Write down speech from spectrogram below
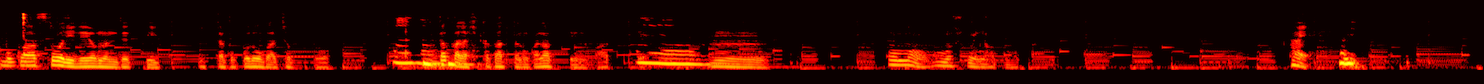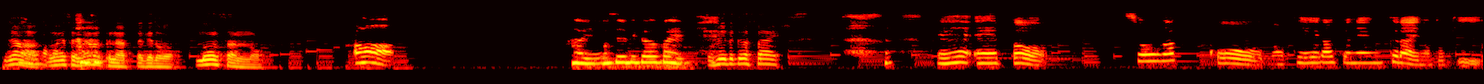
僕はストーリーで読むんでって言ったところがちょっと。だから引っかかったのかなっていうのがあって。うん。うん。まあ、まあ、面白いなと思って。はい。はい。じゃあ、ごめんなさい、長くなったけど、ノンさんの、ああ、はい、教えてください。教えてください。えー、えーっと、小学校の低学年くらいの時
